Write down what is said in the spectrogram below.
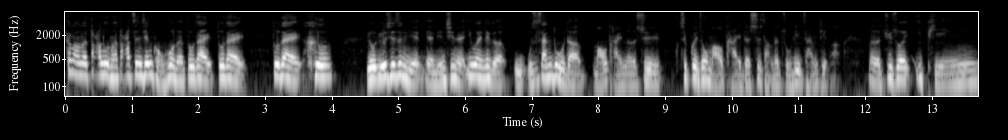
看到呢，大陆呢，大家争先恐后呢，都在都在都在喝，尤尤其是年年轻人，因为那个五五十三度的茅台呢，是是贵州茅台的市场的主力产品啊。呃，据说一瓶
